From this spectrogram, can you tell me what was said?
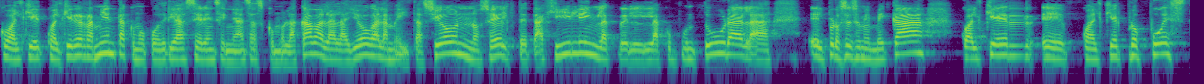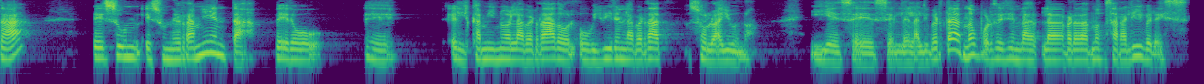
cualquier, cualquier herramienta, como podría ser enseñanzas como la cábala, la yoga, la meditación, no sé, el teta healing, la, acupuntura, el proceso MMK, cualquier, eh, cualquier propuesta es, un, es una herramienta, pero el camino a la verdad o, vivir en la verdad, solo hay uno. Y ese es el de la libertad, ¿no? Por eso dicen, la, verdad nos hará libres.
